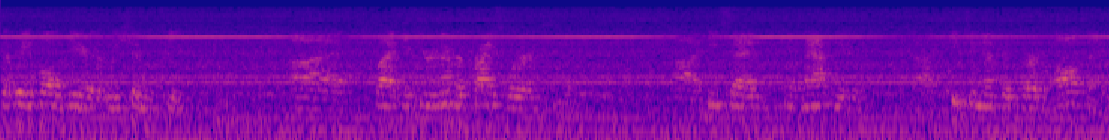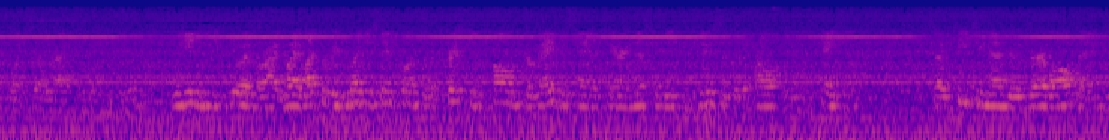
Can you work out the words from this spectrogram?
that we hold dear that we shouldn't teach. Uh, but if you remember Christ's words, uh, he said in Matthew, uh, teaching them to observe all things whatsoever I command you. we need to do it the right way. Let the religious influence of the Christian home pervade the sanitary, and this will be conducive to the health of the patient. So teaching them to observe all things.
